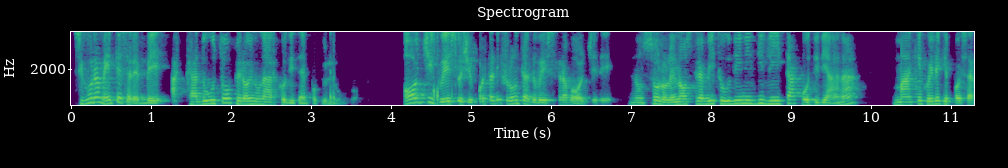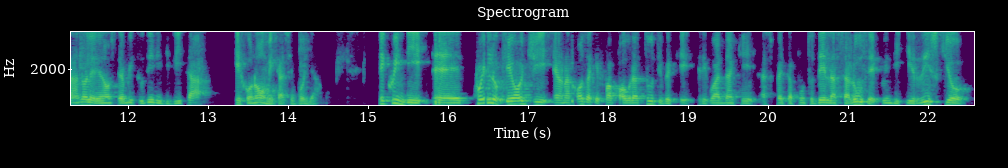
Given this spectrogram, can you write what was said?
sicuramente sarebbe accaduto però in un arco di tempo più lungo. Oggi questo ci porta di fronte a dover stravolgere non solo le nostre abitudini di vita quotidiana, ma anche quelle che poi saranno le nostre abitudini di vita economica, se vogliamo. E quindi eh, quello che oggi è una cosa che fa paura a tutti perché riguarda anche l'aspetto appunto della salute, quindi il rischio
